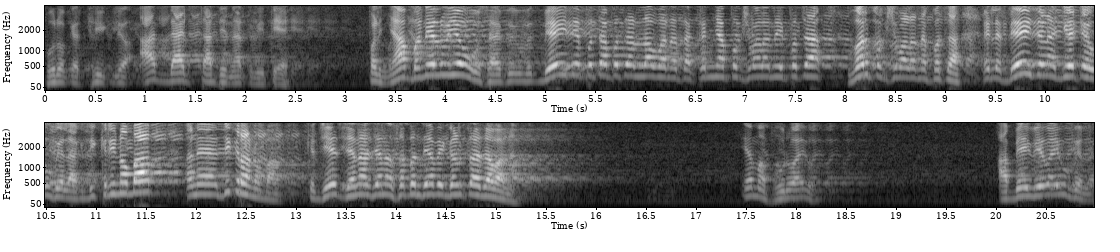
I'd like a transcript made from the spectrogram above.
પૂરો કે ઠીક લ્યો. આ દાદ દાદી નાતવી તે. પણ ત્યાં બનેલું એવું સાહેબ. બે ને પચાસ પચાસ લાવવાના હતા. કન્યા પક્ષ વાળાને પચાસ, વર પક્ષ વાળાને પચાસ. એટલે બે જણા ગેટે ઉભેલા દીકરીનો બાપ અને દીકરાનો બાપ. કે જે જેના જેના સંબંધ આવે ગણતા જવાના. એમાં ભૂરો આવ્યો. આ બે વેવાય ઉભેલા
